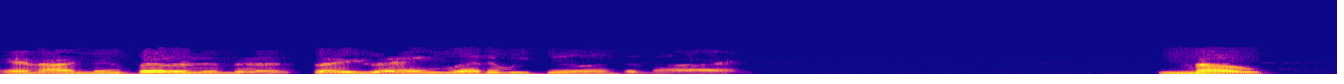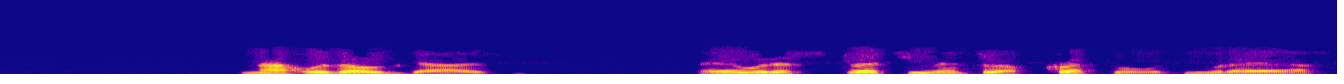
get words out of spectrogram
and I knew better than to say, hey, what are we doing tonight? No. Not with those guys. They would have stretched you into a pretzel if you would have asked.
